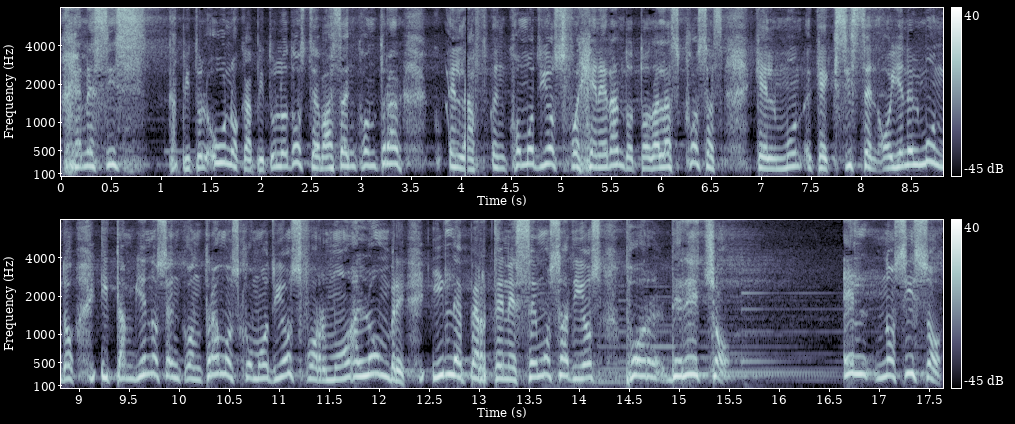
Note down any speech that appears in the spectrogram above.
Génesis capítulo 1, capítulo 2, te vas a encontrar en, la, en cómo Dios fue generando todas las cosas que, que existen hoy en el mundo y también nos encontramos como Dios formó al hombre y le pertenecemos a Dios por derecho. Él nos hizo,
